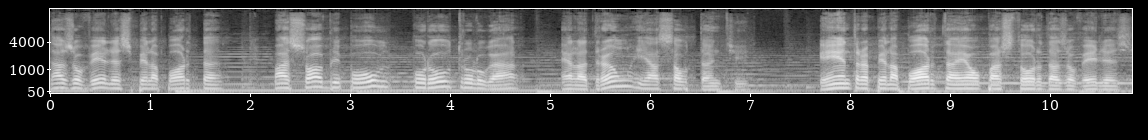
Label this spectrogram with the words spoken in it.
das ovelhas pela porta, mas sobe por, por outro lugar, é ladrão e assaltante. Entra pela porta é o pastor das ovelhas.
